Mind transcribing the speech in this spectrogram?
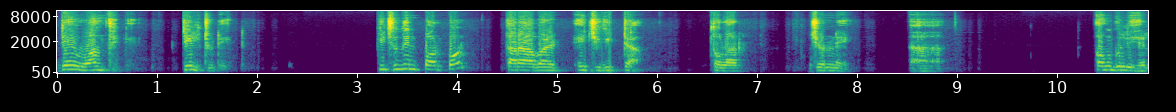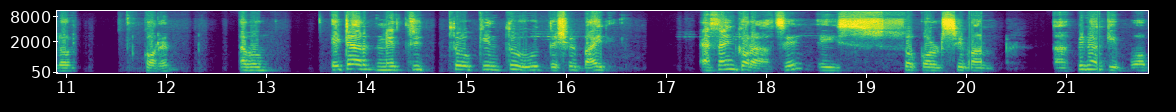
ডে ওয়ান থেকে টিল টু ডেট কিছুদিন পর পর তারা আবার এই জিগিরটা তোলার জন্যে অঙ্গুলি হেলন করেন এবং এটার নেতৃত্ব কিন্তু দেশের বাইরে। অ্যাসাইন করা আছে এই সকল শ্রীমান পিনাকি ব-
